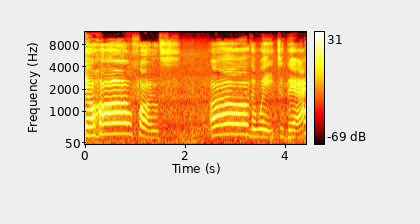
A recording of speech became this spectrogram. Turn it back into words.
the whole falls all the way to there.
